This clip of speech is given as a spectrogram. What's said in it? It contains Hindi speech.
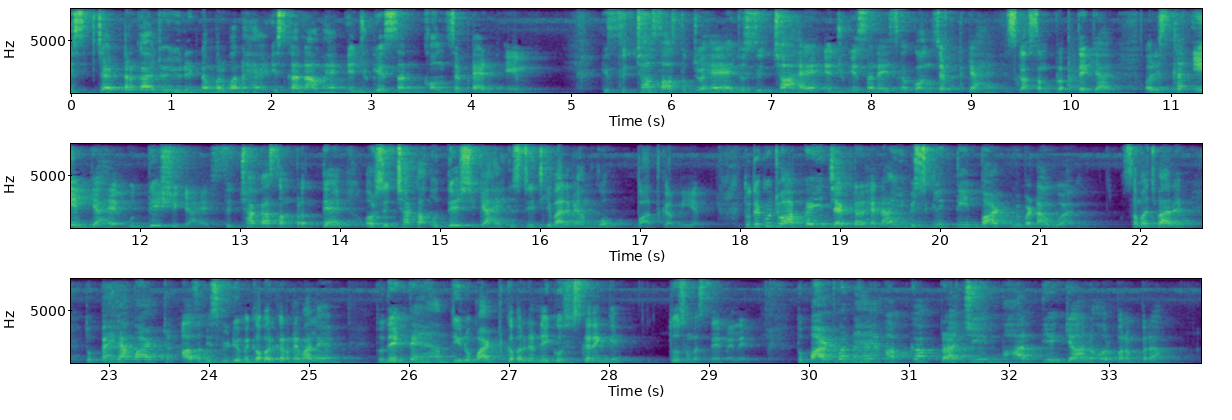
इस चैप्टर का जो यूनिट नंबर वन है, इसका नाम है एजुकेशन कॉन्सेप्ट एंड एम कि शिक्षा शास्त्र जो है, जो शिक्षा है एजुकेशन है, इसका कॉन्सेप्ट क्या है, इसका संप्रत्यय क्या है, और इसका एम क्या है, उद्देश्य क्या है? शिक्षा का संप्रत्यय और शिक्षा का उद्देश्य क्या है, इस चीज़ के बारे में हमको बात करनी है। तो देखो, जो आपका ये चैप्टर है ना, ये बेसिकली तीन पार्ट में बटा हुआ है। समझ पा रहे? तो पहला पार्ट आज हम इस वीडियो में कवर करने वाले हैं। तो देखते हैं, हम तीनों पार्ट कवर करने की कोशिश करेंगे। तो समझते हैं पहले। तो पार्ट वन है आपका प्राचीन भारतीय ज्ञान और परंपरा,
